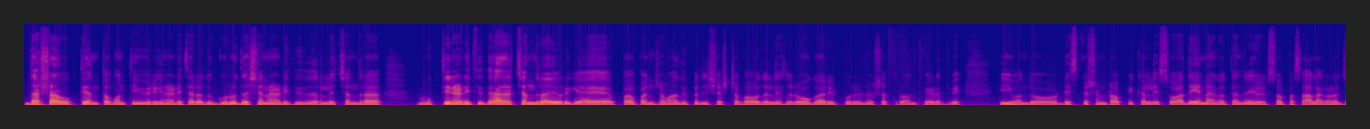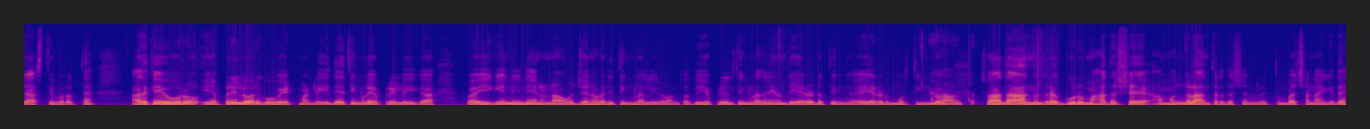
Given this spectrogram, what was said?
ದಶಾಭುಕ್ತಿ ಅಂತ ತೊಗೊತೀವಿ, ಇವರಿಗೆ ನಡೀತಾ ಇರೋದು ಗುರು ದಶನ ನಡೀತಿದೆ, ಅದರಲ್ಲಿ ಚಂದ್ರ ಭುಕ್ತಿ ನಡೀತಿದೆ. ಆದರೆ ಚಂದ್ರ ಇವರಿಗೆ ಪ, ಪಂಚಮಾಧಿಪತಿ ಷಷ್ಠ ಭಾವದಲ್ಲಿ ರೋಗ ರಿಪು ಋಣು ಶತ್ರು ಅಂತ ಹೇಳಿದ್ವಿ ಈ ಒಂದು ಡಿಸ್ಕಷನ್ ಟಾಪಿಕಲ್ಲಿ ಸೊ ಅದೇನಾಗುತ್ತೆ ಅಂದರೆ ಇವ್ರಿಗೆ ಸ್ವಲ್ಪ ಸಾಲಗಳು ಜಾಸ್ತಿ ಬರುತ್ತೆ. ಅದಕ್ಕೆ ಇವರು ಏಪ್ರಿಲ್ವರೆಗೂ ವೆಯ್ಟ್ ಮಾಡಲಿ. ಇದೇ ತಿಂಗಳು ಏಪ್ರಿಲ್ ಈಗ ಈಗ ಈಗೇನು ಇನ್ನೇನು ನಾವು ಜನವರಿ ತಿಂಗಳಲ್ಲಿ ಇರುವಂಥದ್ದು ಏಪ್ರಿಲ್ ತಿಂಗಳಂದ್ರೆ ಇನ್ನೊಂದು ಎರಡು ತಿಂಗ್ ಎರಡು ಮೂರು ತಿಂಗಳು. ಸೊ ಅದಾದ ನಂತರ ಗುರು ಮಹಾದಶೆ ಮಂಗಳ ಅಂತರದಶೆನಲ್ಲಿ ತುಂಬ ಚೆನ್ನಾಗಿದೆ.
